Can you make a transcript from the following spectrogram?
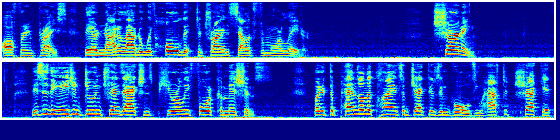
offering price. They are not allowed to withhold it to try and sell it for more later. Churning. This is the agent doing transactions purely for commissions, but it depends on the client's objectives and goals. You have to check it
